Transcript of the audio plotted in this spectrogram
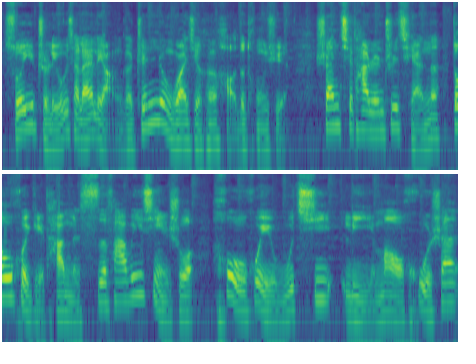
所以只留下来两个真正关系很好的同学。删其他人之前呢，都会给他们私发微信说后会无期，礼貌互删，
